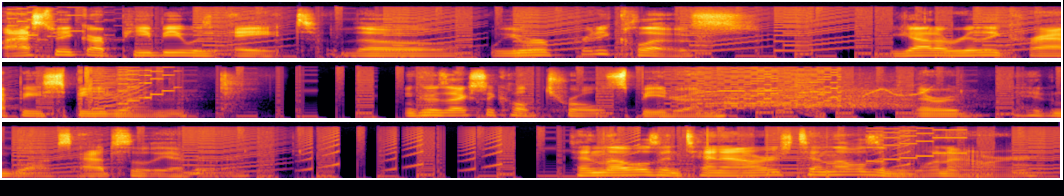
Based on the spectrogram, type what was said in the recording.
Last week our PB was 8, though we were pretty close. We got a really crappy speed run. I think it was actually called Troll Speedrun. There were hidden blocks absolutely everywhere. 10 levels in 10 hours, 10 levels in 1 hour.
